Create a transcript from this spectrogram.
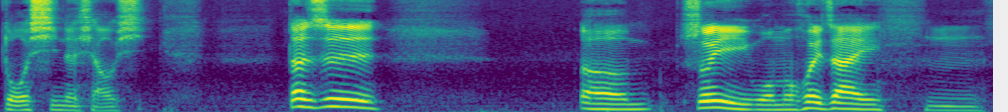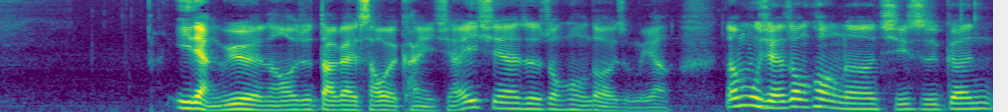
多新的消息。但是，呃，所以我们会在嗯一两个月，然后就大概稍微看一下，哎，现在这个状况到底怎么样？那目前的状况呢，其实跟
